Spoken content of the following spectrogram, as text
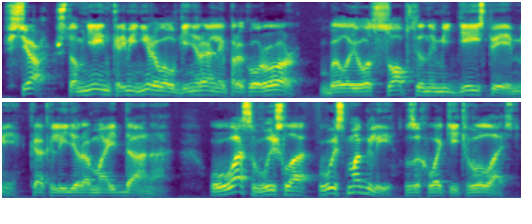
Все, что мне инкриминировал генеральный прокурор, было его собственными действиями как лидера Майдана. У вас вышло, вы смогли захватить власть.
